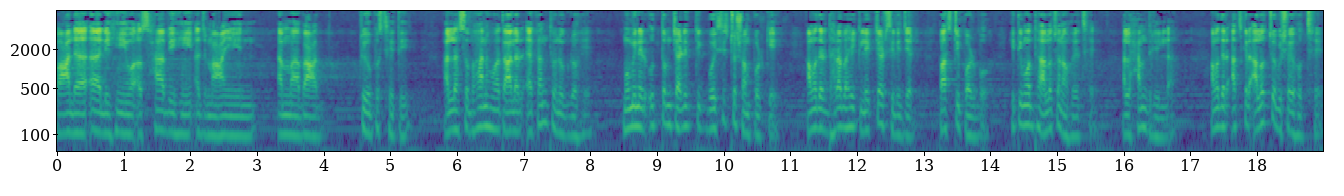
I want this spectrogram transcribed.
وعلى آله وأصحابه أجمعين أما بعد প্রিয় উপস্থিতি আল্লাহ সুবহান হুয়া তালার একান্ত অনুগ্রহে মুমিনের উত্তম চারিত্রিক বৈশিষ্ট্য সম্পর্কে আমাদের ধারাবাহিক লেকচার সিরিজের পাঁচটি পর্ব ইতিমধ্যে আলোচনা হয়েছে। আলহামদুলিল্লাহ। আমাদের আজকের আলোচ্য বিষয় হচ্ছে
